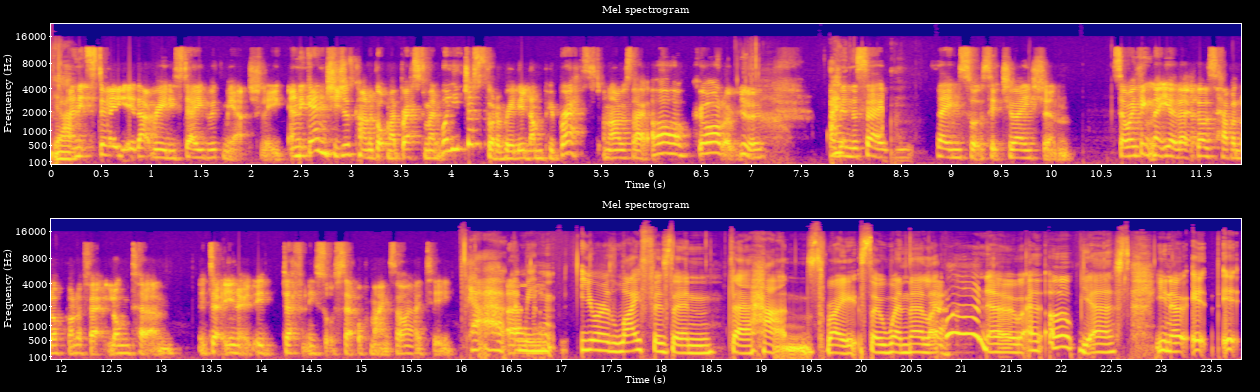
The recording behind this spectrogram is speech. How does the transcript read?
Yeah. And it stayed. That really stayed with me actually. And again, she just kind of got my breast and went, well, you've just got a really lumpy breast, and I was like, oh god, I'm, you know, I'm I, in the same same sort of situation. So I think that yeah, that does have a knock on effect long term it de- you know it definitely sort of set off my anxiety yeah um, i mean your life is in their hands right so when they're like yeah. oh no and oh yes you know it it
